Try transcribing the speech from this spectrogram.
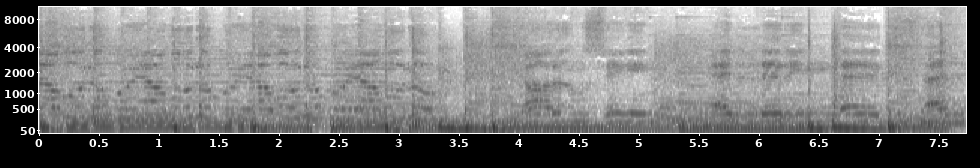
Yavrum yavrum yavrum yavrum. Yarın senin ellerinde güzel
